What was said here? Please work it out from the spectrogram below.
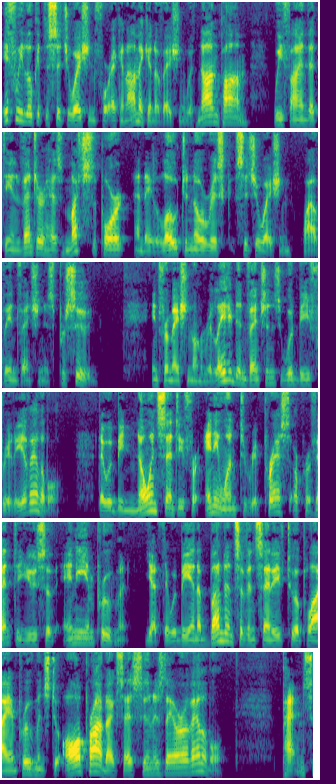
If we look at the situation for economic innovation with non-POM, we find that the inventor has much support and a low to no risk situation while the invention is pursued. Information on related inventions would be freely available. There would be no incentive for anyone to repress or prevent the use of any improvement, yet there would be an abundance of incentive to apply improvements to all products as soon as they are available. Patents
